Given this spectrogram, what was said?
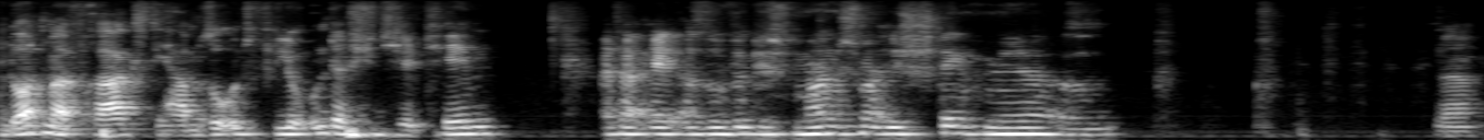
dort mal fragst, die haben so viele unterschiedliche Themen. Alter, ey, also wirklich manchmal, ich denke mir, also Ja.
